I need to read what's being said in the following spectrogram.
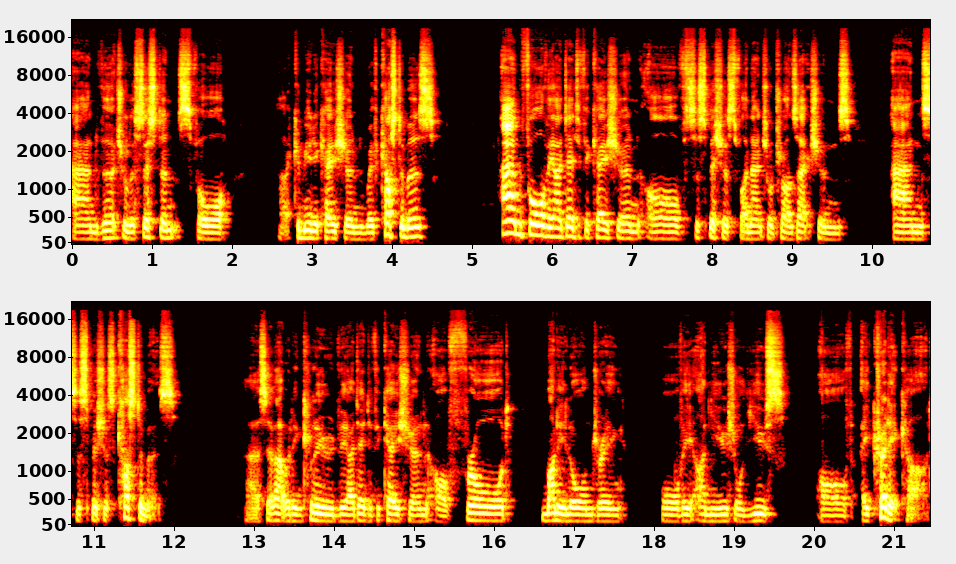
and virtual assistants for uh, communication with customers, and for the identification of suspicious financial transactions and suspicious customers. Uh, so that would include the identification of fraud, money laundering, or the unusual use of a credit card.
